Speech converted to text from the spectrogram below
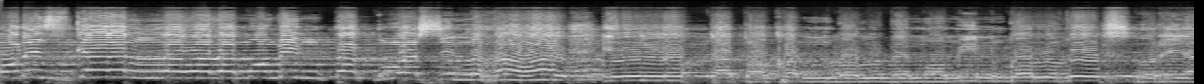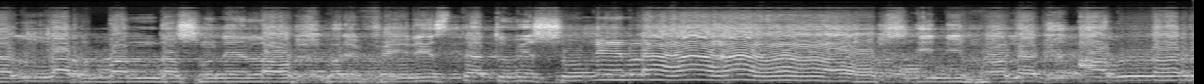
পরিষ্কার আল্লাহওয়ালা মুমিন তাকওয়াশীল হয়, এই লোকটা তখন বলবে, মুমিন বলবে, ওরে আল্লাহর বান্দা, শুনে নাও, ওরে ফেরেশতা, তুমি শুনে নাও, ইনি হলেন আল্লাহর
